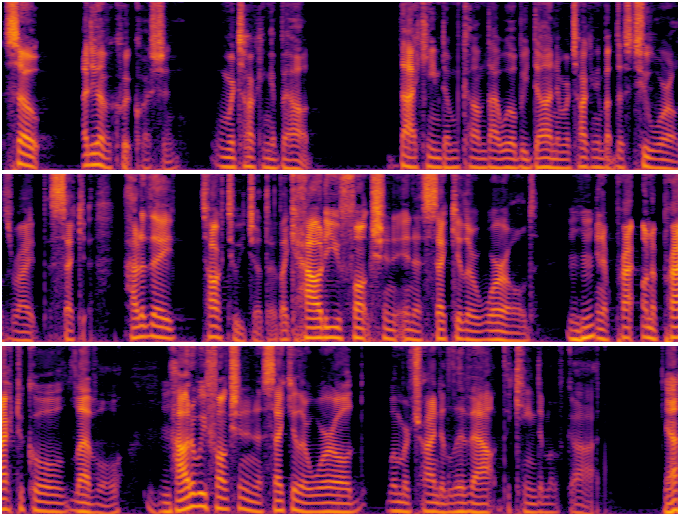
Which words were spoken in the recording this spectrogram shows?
So I do have a quick question. When we're talking about Thy kingdom come, Thy will be done, and we're talking about those two worlds, right? The second, how do they talk to each other? Like, how do you function in a secular world, Mm-hmm. in a pra- on a practical level? Mm-hmm. How do we function in a secular world when we're trying to live out the kingdom of God? Yeah,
